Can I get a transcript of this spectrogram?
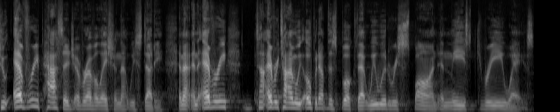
to every passage of Revelation that we study. And that and every, every time we open up this book, that we would respond in these three ways.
